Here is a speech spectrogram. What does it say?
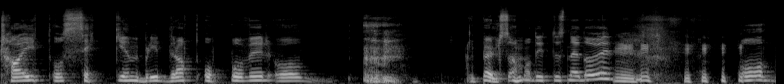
tight, og sekken blir dratt oppover, og pølsa må dyttes nedover. og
